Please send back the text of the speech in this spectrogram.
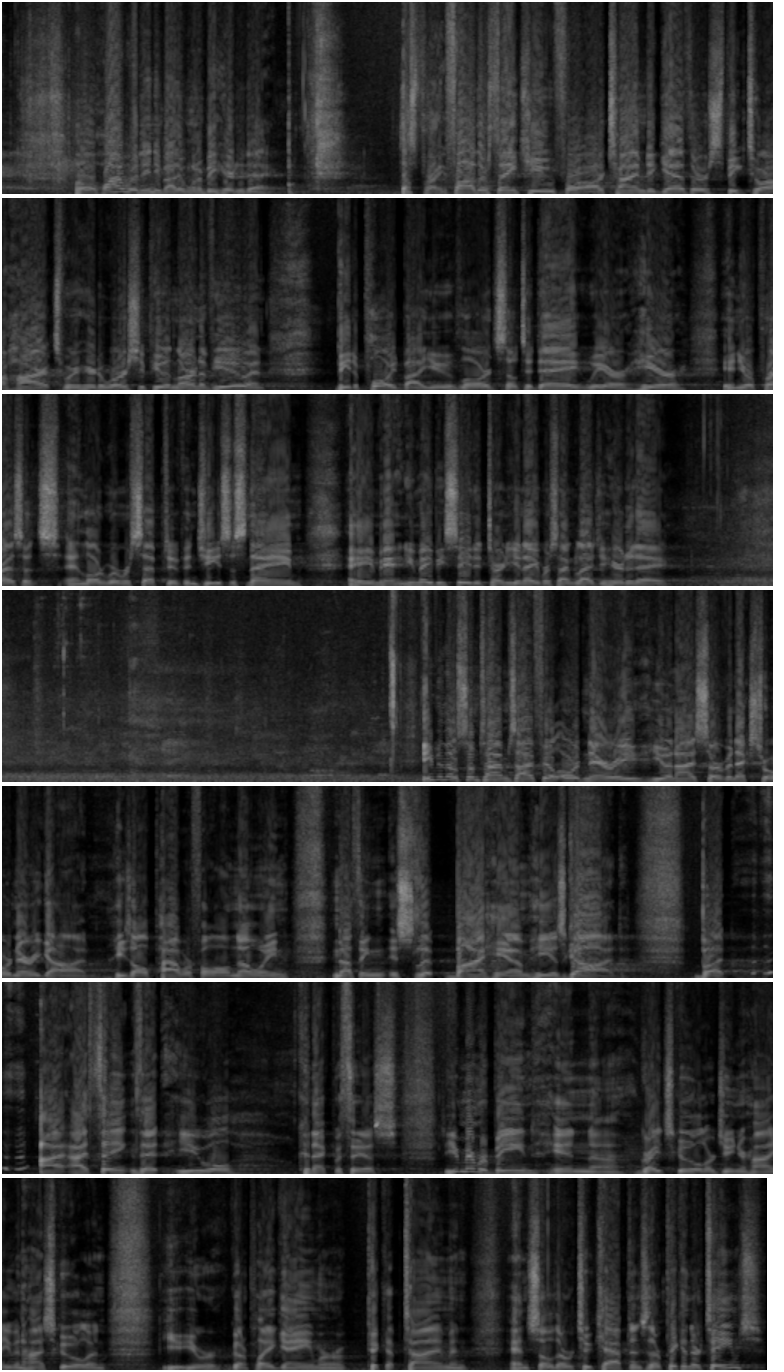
Oh, why would anybody want to be here today? Let's pray. Father, thank you for our time together. Speak to our hearts. We're here to worship you and learn of you. And be deployed by you, Lord. So today we are here in your presence, and Lord, we're receptive in Jesus' name. Amen. You may be seated. Turn to your neighbors. I'm glad you're here today. Even though sometimes I feel ordinary, you and I serve an extraordinary God. He's all powerful, all knowing. Nothing is slipped by him. He is God. But I, I think that you will connect with this. Do you remember being in uh, grade school or junior high, even high school, and you, you were going to play a game or a pickup time, and, and so there were two captains that were picking their teams?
